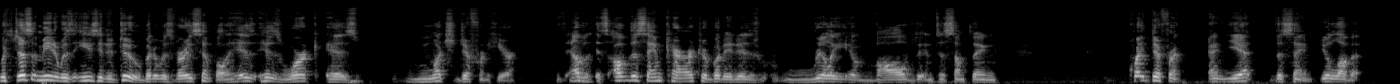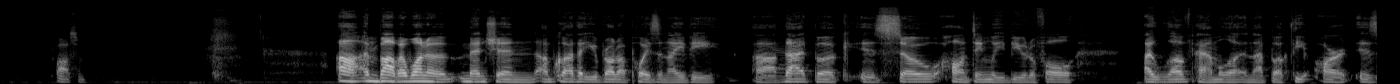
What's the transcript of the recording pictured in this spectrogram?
which doesn't mean it was easy to do, but it was very simple. His his work is much different here. It's of, it's of the same character, but it is really evolved into something quite different and yet the same. You'll love it. Awesome. Uh, and Bob, I want to mention. I'm glad that you brought up Poison Ivy. Uh, Yeah. That book is so hauntingly beautiful. I love Pamela in that book. The art is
